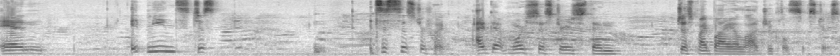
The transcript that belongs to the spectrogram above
and it means just, it's a sisterhood. I've got more sisters than just my biological sisters,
